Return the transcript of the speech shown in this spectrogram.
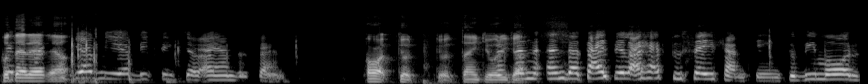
put that out. Give me a big picture. I understand. All right, good, good. Thank you, Orica. And, and the title, I have to say something to be more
